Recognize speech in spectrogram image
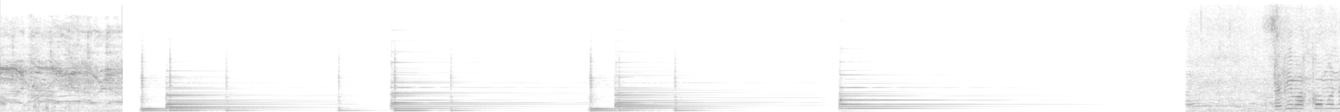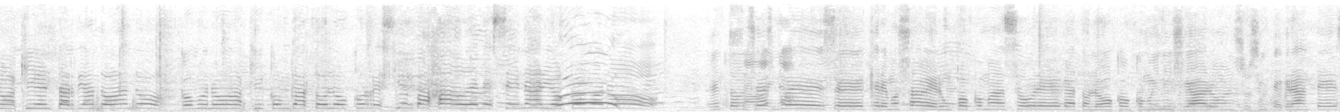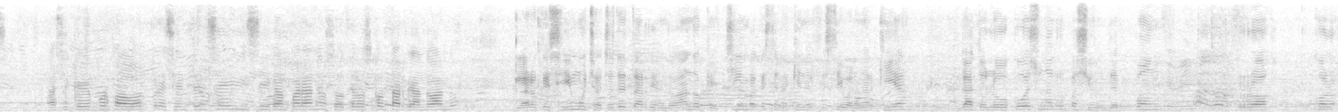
Seguimos, como no, aquí en Tardeando Ando, como no, aquí con Gato Loco recién bajado del escenario, como no. Entonces, pues eh, queremos saber un poco más sobre Gato Loco, cómo iniciaron sus integrantes. Así que por favor, preséntense y sigan para nosotros con Tardeando Ando. Claro que sí, muchachos de Tardeando Ando, que chimba que estén aquí en el Festival Anarquía. Gato Loco es una agrupación de punk rock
